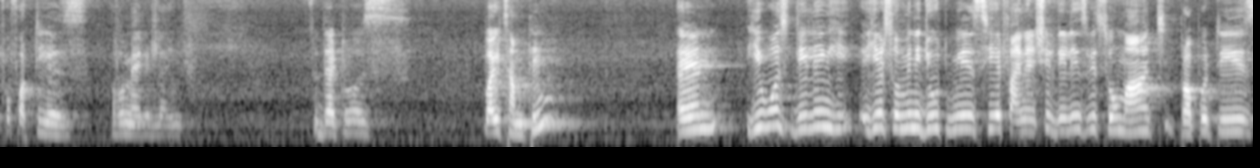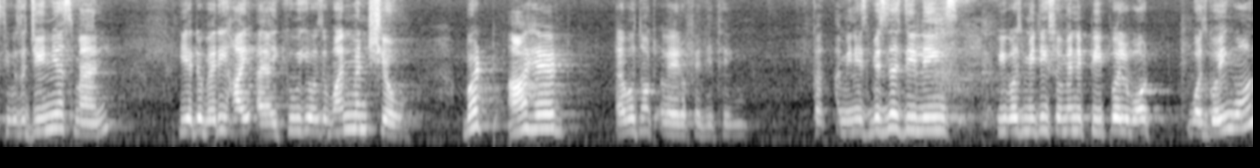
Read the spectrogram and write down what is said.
for 40 years of a married life. So that was quite something. And he was dealing, he, he had so many jute mills, he had financial dealings with so much properties. He was a genius man. He had a very high IQ. He was a one-man show. But I had, I was not aware of anything. I mean, his business dealings, he was meeting so many people, what was going on.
